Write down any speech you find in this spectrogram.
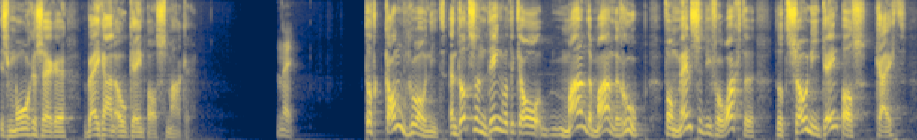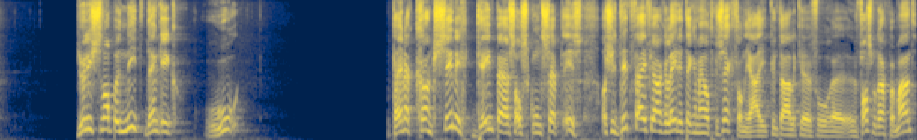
is morgen zeggen: wij gaan ook Game Pass maken. Nee. Dat kan gewoon niet. En dat is een ding wat ik al maanden, maanden roep. Van mensen die verwachten dat Sony Game Pass krijgt. Jullie snappen niet, denk ik, hoe bijna krankzinnig Game Pass als concept is. Als je dit vijf jaar geleden tegen mij had gezegd van... ja, je kunt dadelijk eh, voor eh, een vast bedrag per maand...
